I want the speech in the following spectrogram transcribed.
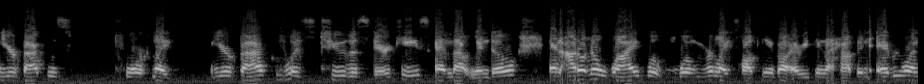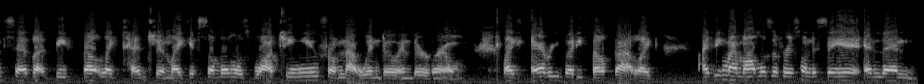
your back was toward like your back was to the staircase and that window. And I don't know why, but when we were like talking about everything that happened, everyone said that they felt like tension, like if someone was watching you from that window in their room. Like everybody felt that. Like I think my mom was the first one to say it, and then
